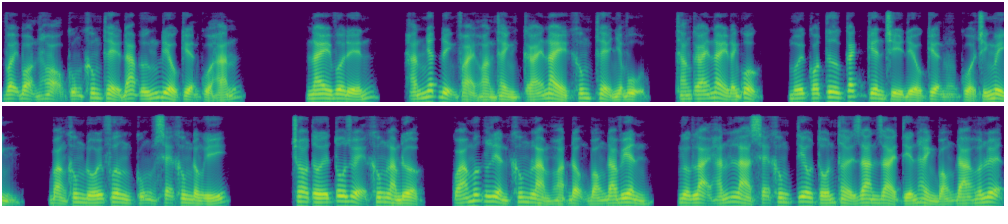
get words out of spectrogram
vậy bọn họ cũng không thể đáp ứng điều kiện của hắn. Nay vừa đến, hắn nhất định phải hoàn thành cái này không thể nhiệm vụ, thắng cái này đánh cuộc, mới có tư cách kiên trì điều kiện của chính mình, bằng không đối phương cũng sẽ không đồng ý. Cho tới Tô Duệ không làm được, quá mức liền không làm hoạt động bóng đá viên, ngược lại hắn là sẽ không tiêu tốn thời gian dài tiến hành bóng đá huấn luyện,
